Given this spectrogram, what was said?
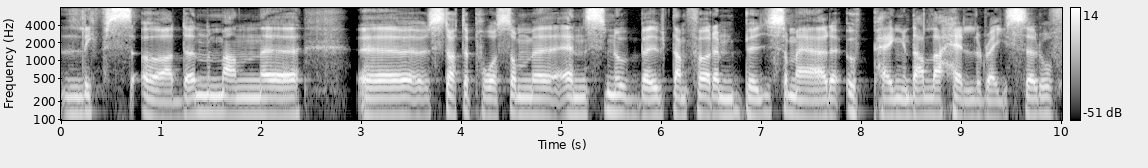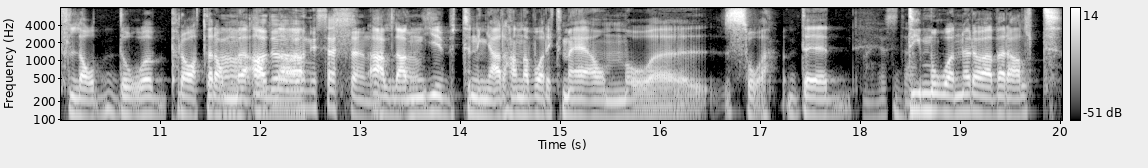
livsöden man eh, eh, stöter på som eh, en snubbe utanför en by som är upphängd alla Hellraiser och Flodd och pratar om Ja, ja, alla, den. alla Ja, njutningar han har varit med om och eh, så. Det, det. demoner överallt.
